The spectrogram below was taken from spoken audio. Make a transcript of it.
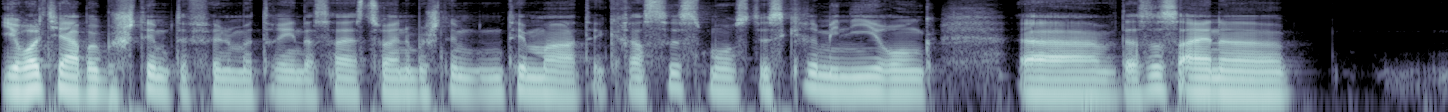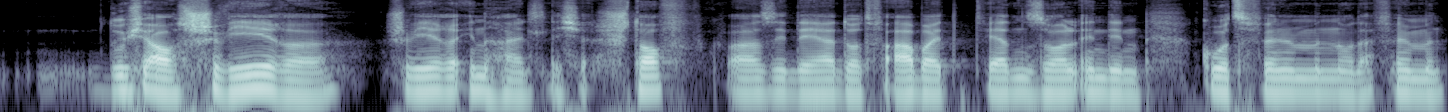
ihr wollt ja aber bestimmte Filme drehen, das heißt zu einer bestimmten Thematik, Rassismus, Diskriminierung. Äh, das ist eine durchaus schwere, schwere inhaltliche Stoff quasi, der dort verarbeitet werden soll in den Kurzfilmen oder Filmen.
